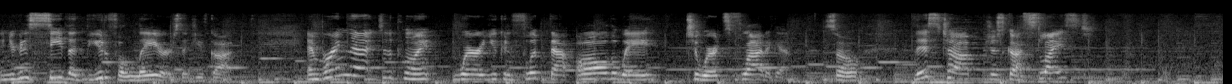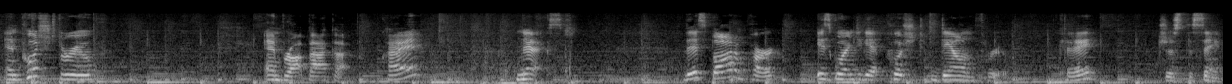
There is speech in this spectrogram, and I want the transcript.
And you're gonna see the beautiful layers that you've got. And bring that to the point where you can flip that all the way to where it's flat again. So this top just got sliced and pushed through and brought back up, okay? Next, this bottom part is going to get pushed down through, okay? Just the same.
